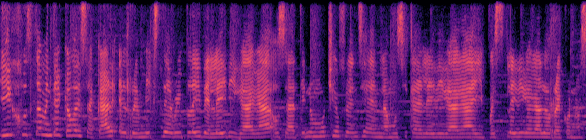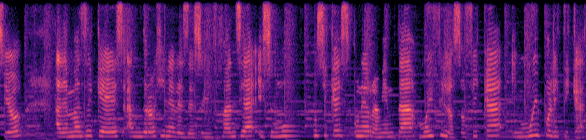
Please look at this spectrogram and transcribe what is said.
Y justamente acaba de sacar el remix de Replay de Lady Gaga, o sea, tiene mucha influencia en la música de Lady Gaga y pues Lady Gaga lo reconoció. Además de que es andrógine desde su infancia y su música es una herramienta muy filosófica y muy política.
